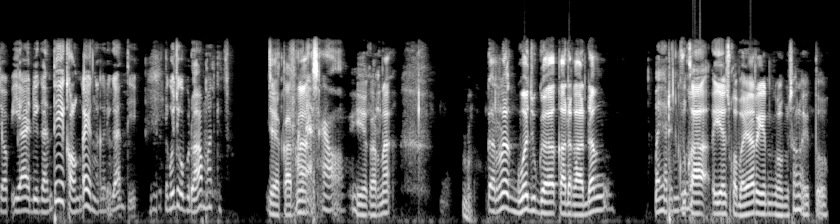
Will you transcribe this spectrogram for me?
jawab iya dia ganti. Kalau enggak ya nggak diganti. Ya gue juga bodo amat gitu. Ya karena iya karena karena gue juga kadang-kadang bayarin gue suka iya suka bayarin kalau misalnya itu.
